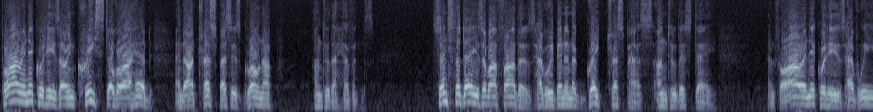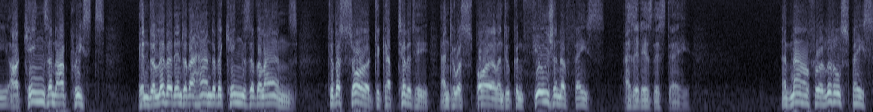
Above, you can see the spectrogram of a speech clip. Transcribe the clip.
For our iniquities are increased over our head, and our trespasses grown up unto the heavens. Since the days of our fathers have we been in a great trespass unto this day. And for our iniquities have we, our kings and our priests, been delivered into the hand of the kings of the lands, to the sword, to captivity, and to a spoil, and to confusion of face, as it is this day. And now for a little space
